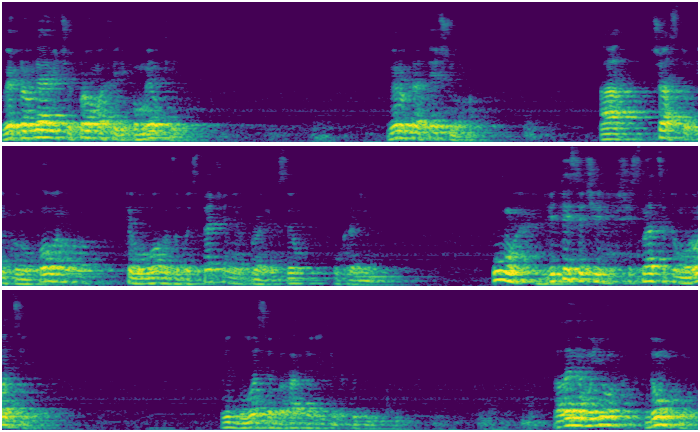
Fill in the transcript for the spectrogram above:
виправляючи промахи і помилки бюрократичного, а часто і корумпованого тилового забезпечення Збройних сил України. У 2016 році відбулося багато різних подій. Але, на мою думку,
